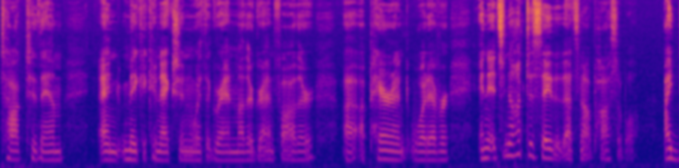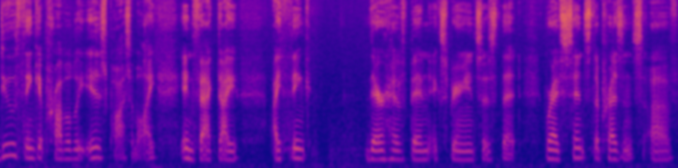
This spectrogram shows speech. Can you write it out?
talk to them and make a connection with a grandmother grandfather uh, a parent whatever. And it's not to say that that's not possible. I do think it probably is possible. I in fact i i think there have been experiences that where I've sensed the presence of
